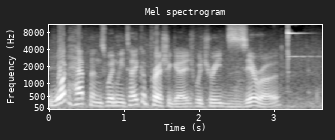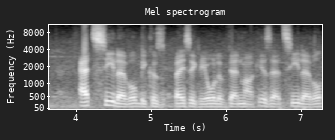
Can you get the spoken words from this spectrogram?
What happens when we take a pressure gauge which reads zero at sea level because basically all of Denmark is at sea level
